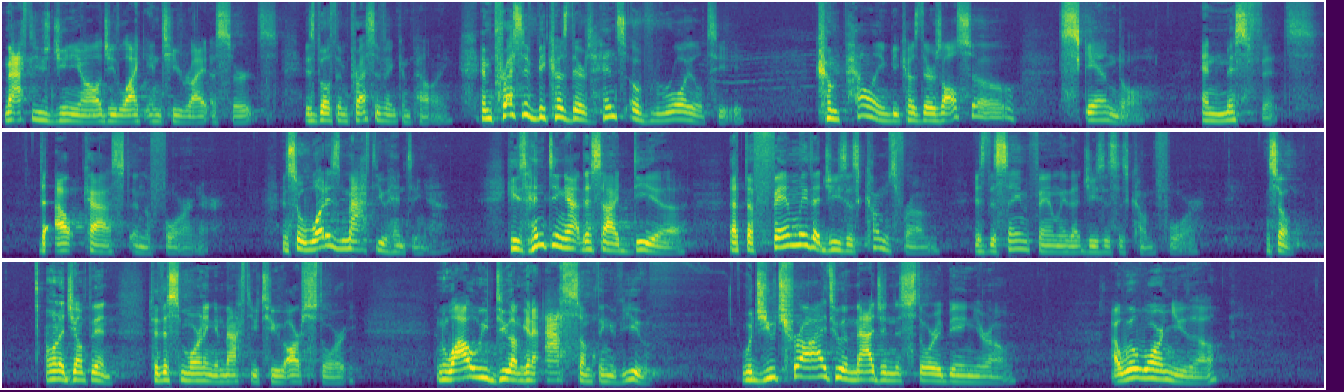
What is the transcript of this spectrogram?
Matthew's genealogy, like N.T. Wright asserts, is both impressive and compelling. Impressive because there's hints of royalty, compelling because there's also scandal and misfits, the outcast and the foreigner. And so, what is Matthew hinting at? He's hinting at this idea that the family that Jesus comes from is the same family that Jesus has come for. And so, I want to jump in to this morning in Matthew 2, our story. And while we do, I'm going to ask something of you. Would you try to imagine this story being your own? I will warn you, though,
